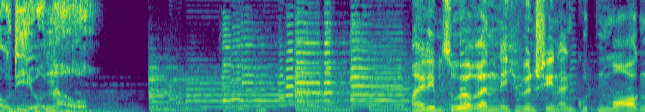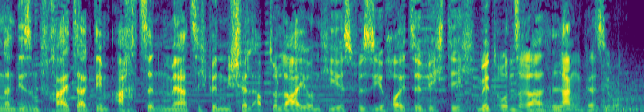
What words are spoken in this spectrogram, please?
Audio Now. Meine lieben Zuhörerinnen, ich wünsche Ihnen einen guten Morgen an diesem Freitag, dem 18. März. Ich bin Michel Abdullahi und hier ist für Sie heute wichtig mit unserer Langversion.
